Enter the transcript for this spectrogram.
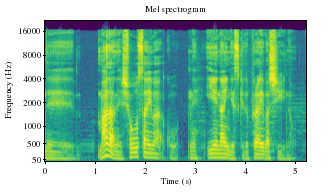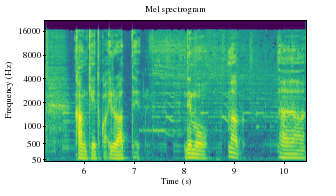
でまだね詳細はこうね言えないんですけどプライバシーの関係とかいろいろあって。でもまあ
